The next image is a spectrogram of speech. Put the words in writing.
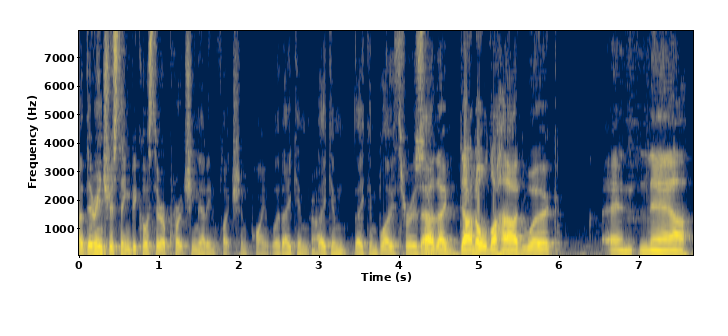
but they're interesting because they're approaching that inflection point where they can they can they can blow through So that. they've done all the hard work, and now,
